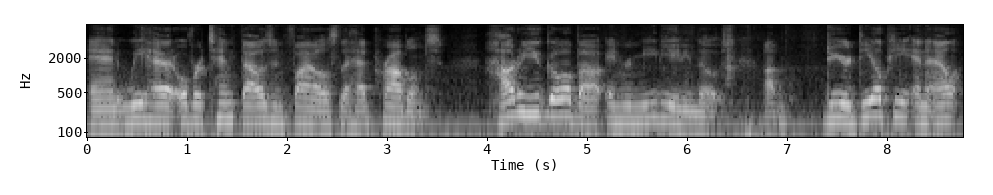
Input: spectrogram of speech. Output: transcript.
and we had over 10,000 files that had problems. How do you go about in remediating those? Uh, do your DLP and al-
